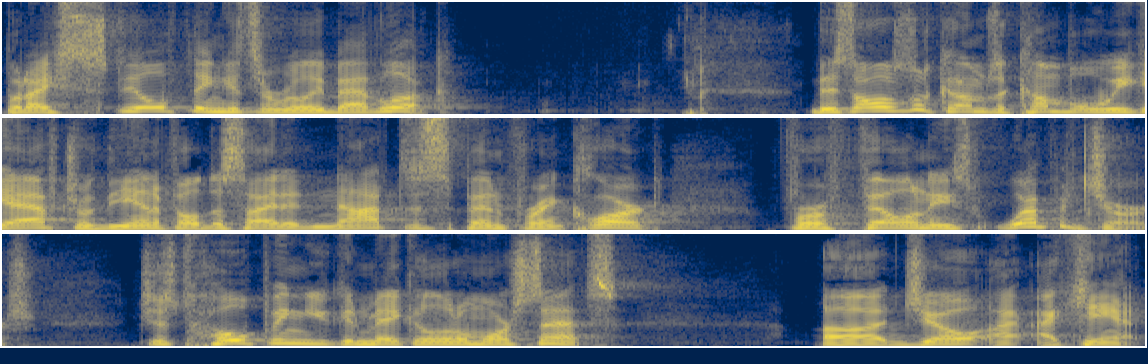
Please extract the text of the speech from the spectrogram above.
but I still think it's a really bad look. This also comes a couple week after the NFL decided not to suspend Frank Clark for a felony weapon charge. Just hoping you can make a little more sense. Uh, Joe, I, I can't.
